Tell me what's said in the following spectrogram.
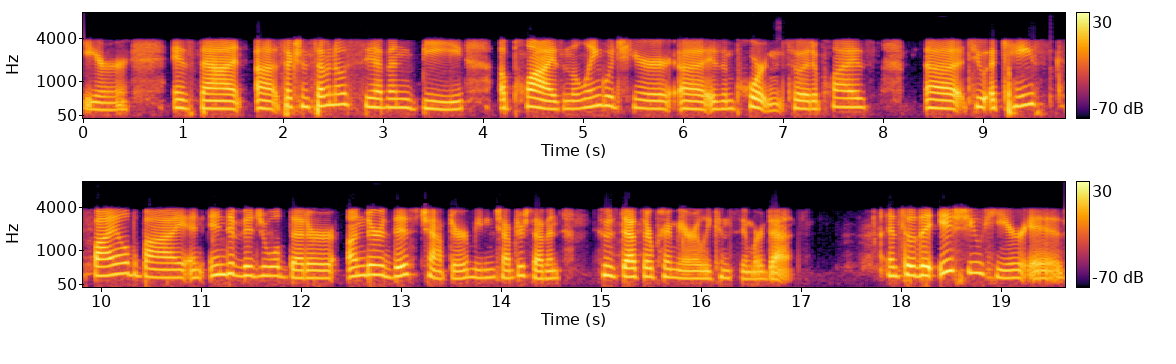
here is that uh, Section 707B applies, and the language here uh, is important. So it applies uh, to a case filed by an individual debtor under this chapter, meaning Chapter 7, whose debts are primarily consumer debts. And so the issue here is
